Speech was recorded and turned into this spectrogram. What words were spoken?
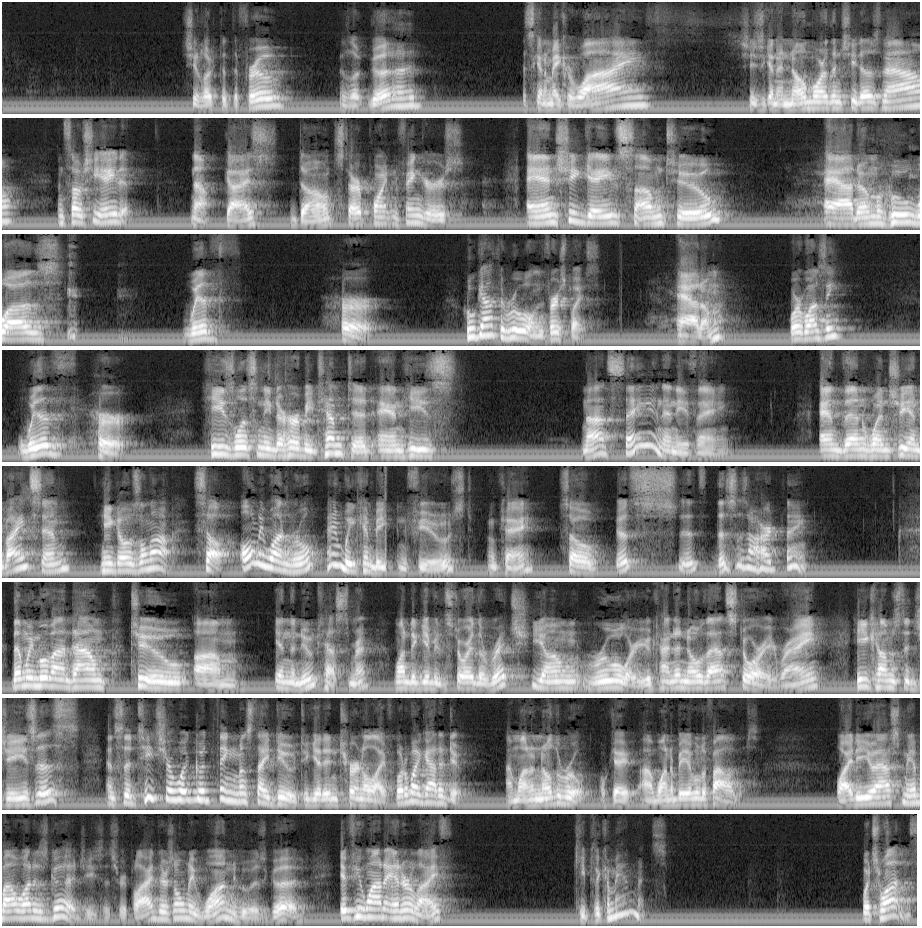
She looked at the fruit. It looked good. It's going to make her wise. She's going to know more than she does now. And so she ate it. Now, guys, don't start pointing fingers. And she gave some to Adam, who was with her. Who got the rule in the first place? Adam. Where was he? With her. He's listening to her be tempted, and he's not saying anything. And then when she invites him, he goes along. So, only one rule, and we can be confused, okay? So, it's, it's this is a hard thing. Then we move on down to um, in the New Testament. Wanted to give you the story of the rich young ruler. You kind of know that story, right? He comes to Jesus and said, Teacher, what good thing must I do to get eternal life? What do I got to do? I want to know the rule, okay? I want to be able to follow this. Why do you ask me about what is good? Jesus replied, There's only one who is good. If you want to enter life, keep the commandments. Which ones?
